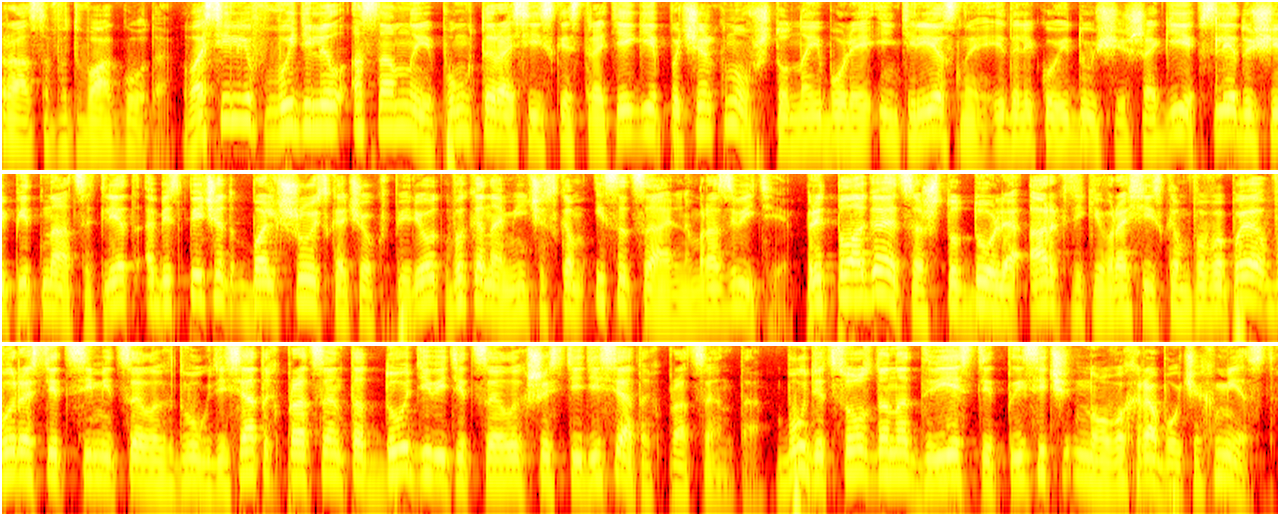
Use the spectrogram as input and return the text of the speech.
раз в два года. Васильев выделил основные пункты российской стратегии, подчеркнув, что наиболее интересные и далеко идущие шаги в следующие 15 лет обеспечат большой скачок вперед в экономическом и социальном развитии. Предполагается, что доля Арктики в российском ВВП вырастет с 7,2% до 9,6%. Будет создано 200 тысяч новых рабочих мест.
